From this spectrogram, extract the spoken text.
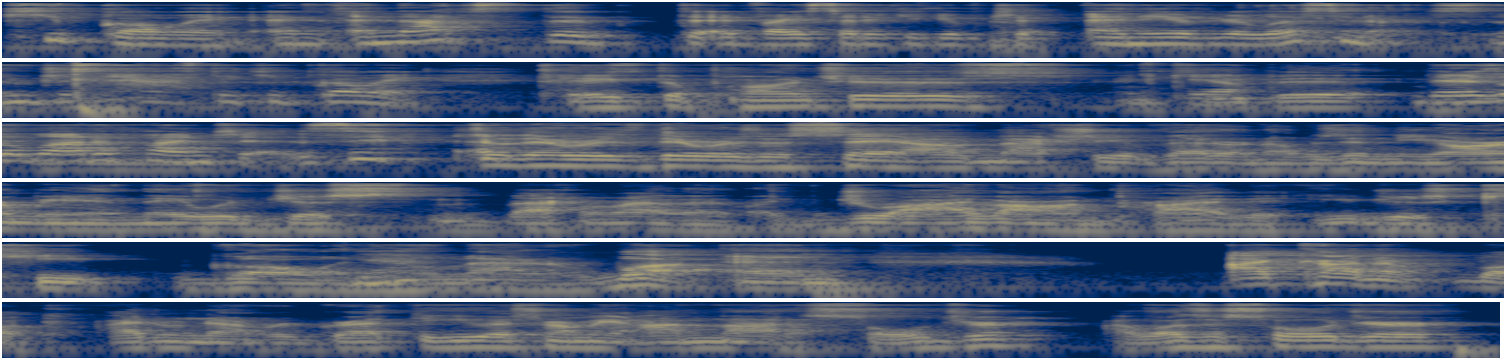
keep going and and that's the the advice that i could give to any of your listeners you just have to keep going Take the punches and keep Yep. it. there's a lot of punches So there was there was a say I'm actually a veteran. I was in the army, and they would just back of my mind like drive on private. You just keep going Yeah. no matter what. And I kind of look. I do not regret the U.S. Army. I'm not a soldier. I was a soldier.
